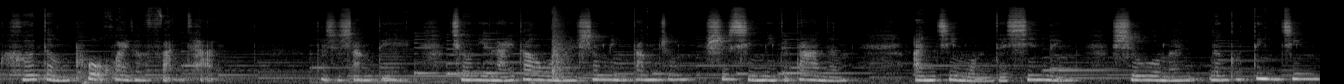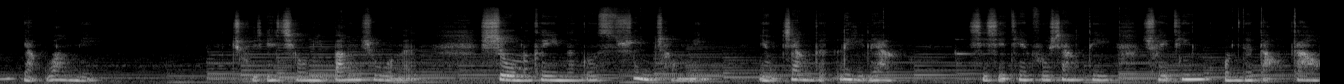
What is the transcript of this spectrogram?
何等破坏的反弹。但是，上帝，求你来到我们生命当中，施行你的大能，安静我们的心灵，使我们能够定睛仰望你。主也求你帮助我们，使我们可以能够顺从你，有这样的力量。谢谢天父上帝垂听我们的祷告，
